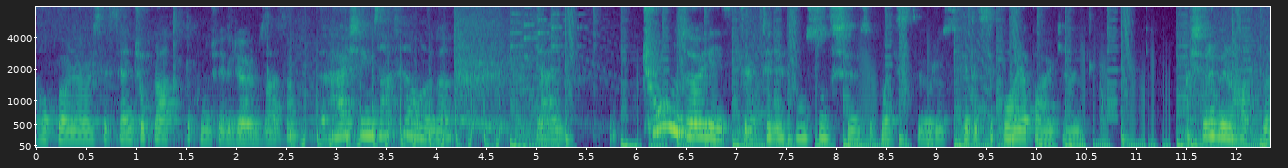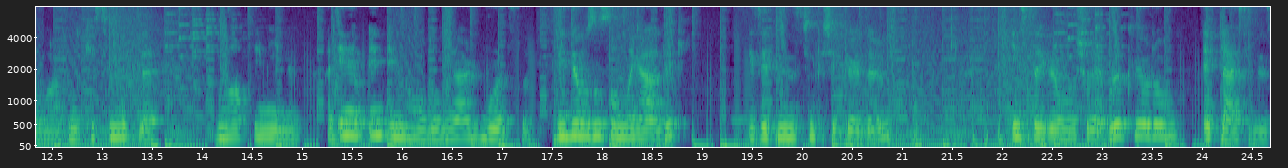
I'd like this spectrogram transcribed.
Hoparlör sesi yani çok rahatlıkla konuşabiliyorum zaten. Her şeyim zaten orada. Yani çoğumuz öyleyizdir. Telefonsuz dışarı çıkmak istiyoruz ya da spor yaparken. Aşırı bir rahatlığı var. Bunu kesinlikle buna eminim. Hani en, en emin olduğum yer burası. Videomuzun sonuna geldik. İzlediğiniz için teşekkür ederim. Instagram'ımı şuraya bırakıyorum. Eklerseniz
